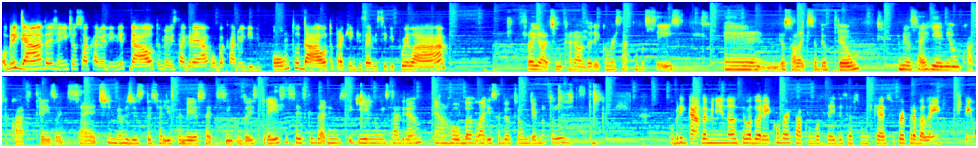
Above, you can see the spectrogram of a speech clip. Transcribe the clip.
Obrigada, gente. Eu sou a Caroline Dalto. Meu Instagram é caroline.dalto, para quem quiser me seguir por lá. Foi ótimo, Carol. Adorei conversar com vocês. É, eu sou a Alexa Beltrão. Meu CRM é 144387. Meu registro especialista é 67523. Se vocês quiserem me seguir no Instagram, é arroba Larissa Beltrão Dermatologista. Obrigada, meninas. Eu adorei conversar com vocês desse assunto que é super prevalente. Tenho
